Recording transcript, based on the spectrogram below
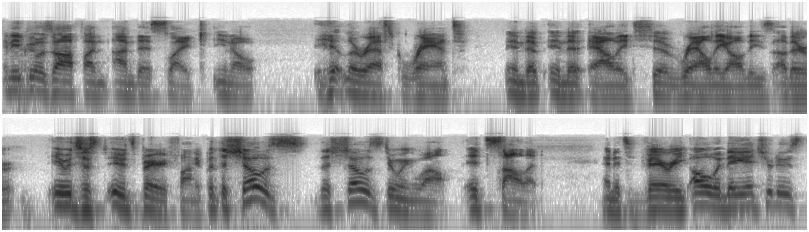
and he goes off on on this like you know Hitler-esque rant in the in the alley to rally all these other. It was just it was very funny. But the show's the show's doing well. It's solid, and it's very. Oh, and they introduced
